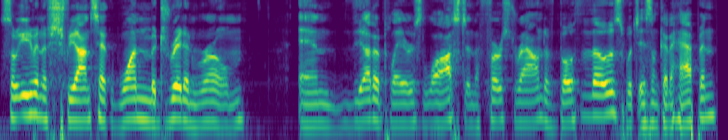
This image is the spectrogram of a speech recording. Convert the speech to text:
So even if Swiatek won Madrid and Rome and the other players lost in the first round of both of those, which isn't going to happen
